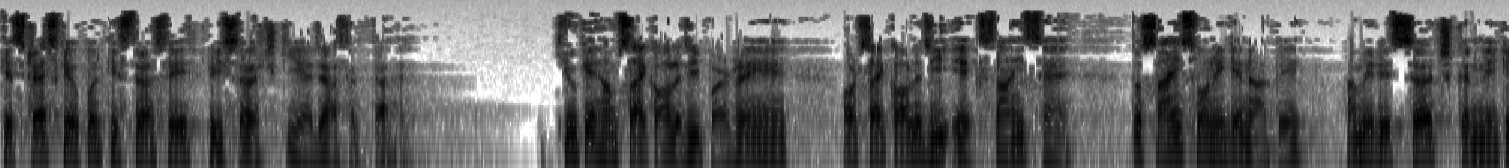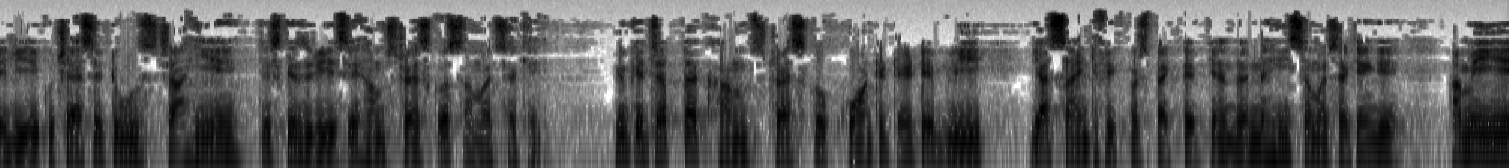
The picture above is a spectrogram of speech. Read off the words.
کہ اسٹریس کے اوپر کس طرح سے ریسرچ کیا جا سکتا ہے کیونکہ ہم سائیکالوجی پڑھ رہے ہیں اور سائیکالوجی ایک سائنس ہے تو سائنس ہونے کے ناطے ہمیں ریسرچ کرنے کے لیے کچھ ایسے ٹولس چاہیے جس کے ذریعے سے ہم اسٹریس کو سمجھ سکیں کیونکہ جب تک ہم اسٹریس کو کوانٹیٹیولی یا سائنٹیفک پرسپیکٹو کے اندر نہیں سمجھ سکیں گے ہمیں یہ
